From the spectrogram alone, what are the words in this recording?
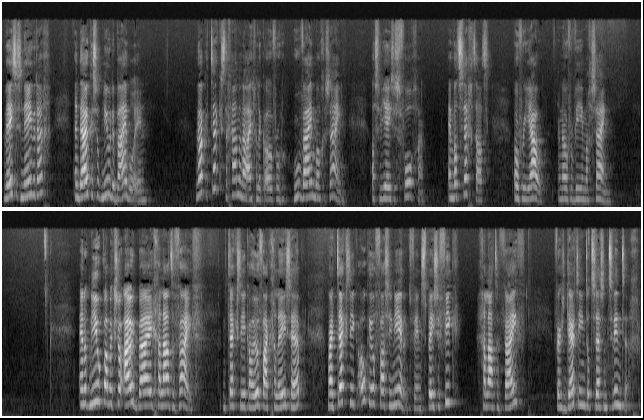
wees eens nederig en duik eens opnieuw de Bijbel in. Welke teksten gaan er nou eigenlijk over hoe wij mogen zijn als we Jezus volgen? En wat zegt dat over jou en over wie je mag zijn? En opnieuw kwam ik zo uit bij Galaten 5. Een tekst die ik al heel vaak gelezen heb, maar een tekst die ik ook heel fascinerend vind. Specifiek Galaten 5, vers 13 tot 26.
